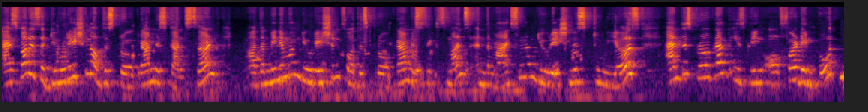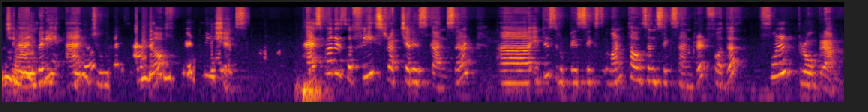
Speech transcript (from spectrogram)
As far as the duration of this program is concerned, uh, the minimum duration for this program is six months and the maximum duration is two years. And this program is being offered in both January and July of admissions. As far as the fee structure is concerned, uh, it is rupees 6 1600 for the full program.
